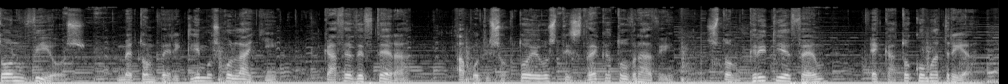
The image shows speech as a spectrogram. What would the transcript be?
τον Βίος με τον Περικλή Μοσχολάκη κάθε Δευτέρα από τις 8 έως τις 10 το βράδυ στον Κρήτη FM 100,3.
